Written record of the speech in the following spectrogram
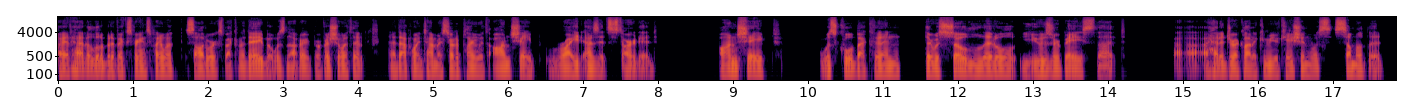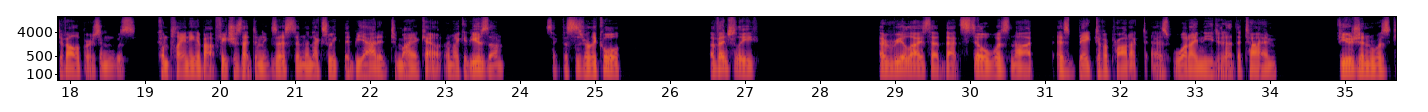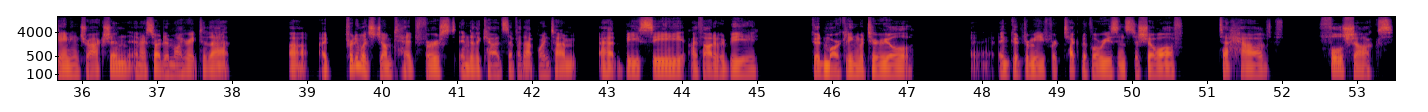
I had had a little bit of experience playing with SolidWorks back in the day, but was not very proficient with it. And at that point in time, I started playing with Onshape right as it started. Onshape was cool back then. There was so little user base that uh, I had a direct line of communication with some of the developers and was complaining about features that didn't exist. And the next week they'd be added to my account and I could use them. It's like, this is really cool. Eventually, I realized that that still was not as baked of a product as what I needed at the time. Fusion was gaining traction and I started to migrate to that. Uh, I pretty much jumped headfirst into the CAD stuff at that point in time. At BC, I thought it would be good marketing material uh, and good for me for technical reasons to show off to have full shocks.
